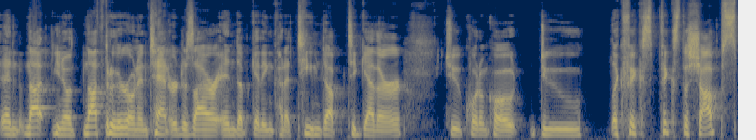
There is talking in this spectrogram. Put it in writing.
and not, you know, not through their own intent or desire, end up getting kind of teamed up together to quote unquote do like fix fix the shops.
